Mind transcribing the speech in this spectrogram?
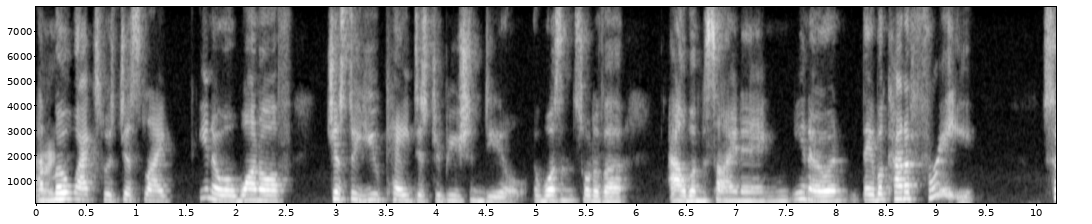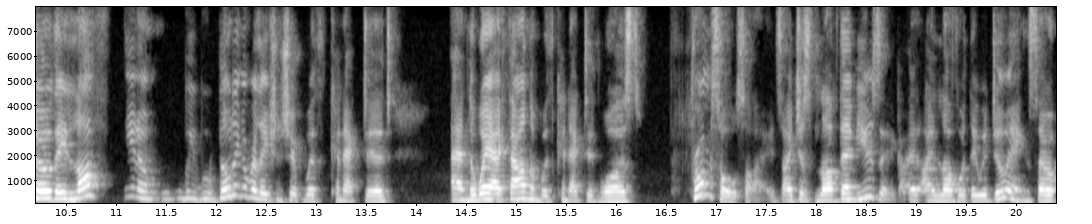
And right. Mo' Wax was just like, you know, a one off, just a UK distribution deal. It wasn't sort of a album signing, you know, and they were kind of free. So they love, you know, we were building a relationship with Connected. And the way I found them with Connected was from Solesides. I just love their music. I, I love what they were doing. So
